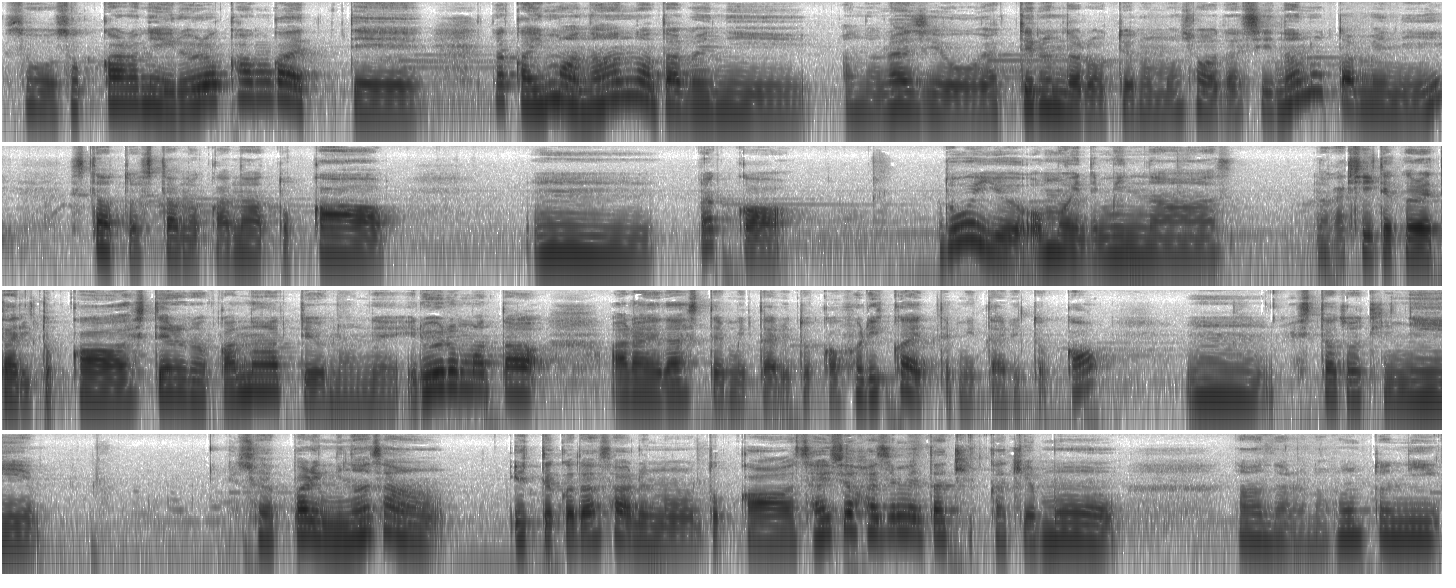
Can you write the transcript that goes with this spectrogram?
そうそこからねいろいろ考えてなんか今何のためにあのラジオをやってるんだろうっていうのもそうだし何のためにスタートしたのかなとかうんなんかどういう思いでみんななんか聞いてくれたりとかしてるのかなっていうのをねいろいろまた洗い出してみたりとか振り返ってみたりとか、うん、した時にそうやっぱり皆さん言ってくださるのとか最初始めたきっかけもなんだろうな本当に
